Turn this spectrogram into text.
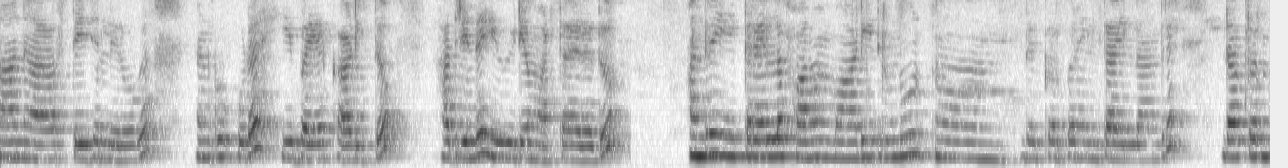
ನಾನು ಆ ಸ್ಟೇಜಲ್ಲಿರುವಾಗ ನನಗೂ ಕೂಡ ಈ ಭಯ ಕಾಡಿತ್ತು. ಆದ್ದರಿಂದ ಈ ವಿಡಿಯೋ ಮಾಡ್ತಾ ಇರೋದು. ಅಂದರೆ ಈ ಥರ ಎಲ್ಲ ಫಾಲೋ ಮಾಡಿದ್ರೂ ಗರ್ಭ ನಿಲ್ತಾ ಇಲ್ಲ ಅಂದರೆ ಡಾಕ್ಟ್ರನ್ನ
